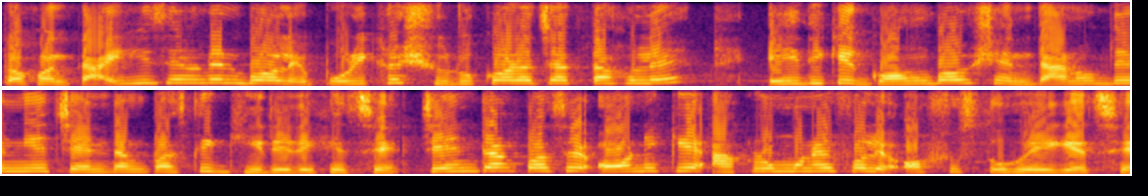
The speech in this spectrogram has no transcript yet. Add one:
তখন তাই জেনরেন বলে, পরীক্ষা শুরু করা যাক তাহলে। এইদিকে গংবাও সেন দানবদের নিয়ে চেনটাং পাসকে ঘিরে রেখেছে। চেনটাং পাসের অনেকে আক্রমণের ফলে অসুস্থ হয়ে গেছে।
